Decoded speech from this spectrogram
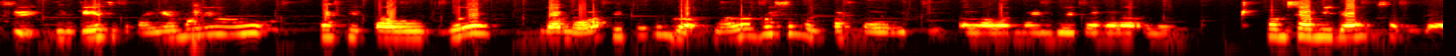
si intinya suka tanya emangnya lu pasti tahu gue nggak nolak itu enggak malah gue seneng pas tahu itu lawan main gue itu adalah lo Kamsahamnida Kamsahamnida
